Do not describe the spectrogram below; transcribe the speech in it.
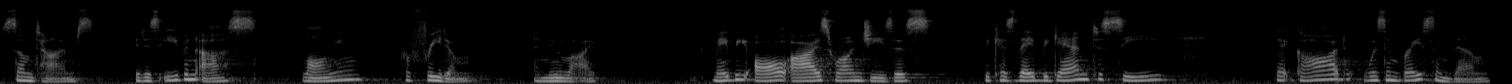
Sometimes it is even us longing for freedom and new life. Maybe all eyes were on Jesus because they began to see that God was embracing them.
